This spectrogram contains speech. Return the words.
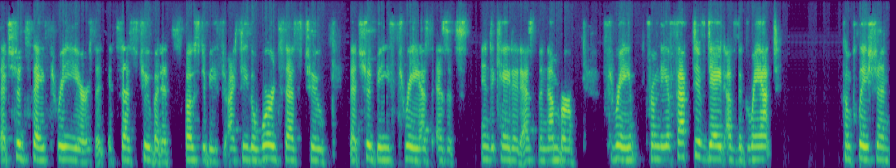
that should say three years. It, it, says two, but it's supposed to be, I see the word says two, that should be three as, as it's indicated as the number three from the effective date of the grant completion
